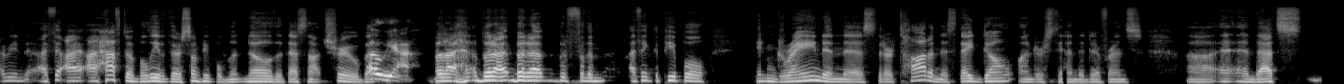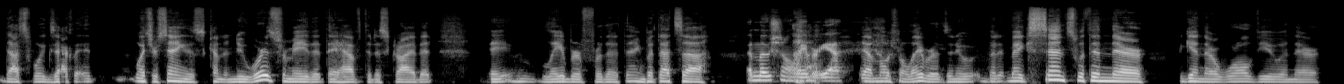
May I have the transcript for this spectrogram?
I mean, I think I have to believe that there's some people that know that that's not true. But oh yeah but I but I but uh, but for the I think the people ingrained in this that are taught in this they don't understand the difference, uh, and, and that's that's what exactly it, what you're saying is kind of new words for me that they have to describe it. They labor for their thing, but that's uh emotional labor yeah yeah emotional labor. It's a new, but it makes sense within their again their worldview and their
